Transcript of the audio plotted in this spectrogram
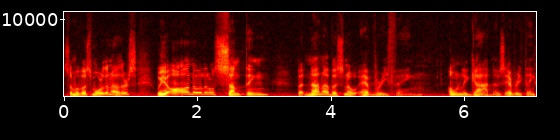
Some of us more than others. We all know a little something, but none of us know everything. Only God knows everything.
